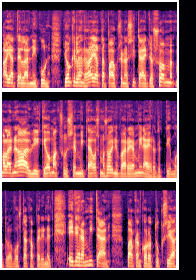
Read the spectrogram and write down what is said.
ajatella niin kuin jonkinlainen rajatapauksena sitä, että jos suomalainen AY-liike omaksuisi sen, mitä Osmo Soininvaara ja minä ehdotettiin muutama vuosi takaperin, että ei tehdä mitään palkankorotuksia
